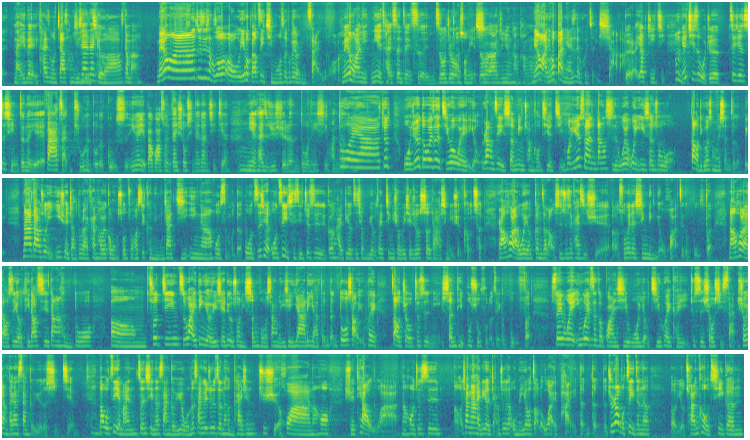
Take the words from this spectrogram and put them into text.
对，哪一类？开什么加长你型现在在给我车啊？干嘛？没有啊，就是想说哦，我以后不要自己骑摩托车，可不可以有人载我、啊？没有啊，你你也才剩这一次而已，你之后就啊说得也是对啊，健健康康没有啊，以后半年还是得回诊一下啦。对了，要积极，因为其实我觉得这件事情真的也发展出很多的故事，因为也包括说你在休息那段期间，你也开始去学了很多你喜欢的。对呀、就我觉得多亏这个机会，我也有让自己生命喘口气的机会。因为虽然当时我有问医生说我到底为什么会生这个病，那大家说以医学角度来看，他会跟我说主要是可能你们家基因啊或什么的。我之前我自己其实就是跟海蒂尔之前我们有在进修一些就是社大心理学课程，然后后来我也有跟着老师就是开始学呃所谓的心灵油画这个部分，然后后来老师有提到，其实当然很多。嗯，除了基因之外，一定有一些，例如说你生活上的一些压力啊等等，多少也会造就就是你身体不舒服的这个部分。所以我也因为这个关系，我有机会可以就是休息三休养大概三个月的时间。那我自己也蛮珍惜那三个月，我那三个月就是真的很开心，去学画啊，然后学跳舞啊，然后就是呃，像刚刚海蒂尔讲，就是我们也有找了外拍等等的，就让我自己真的呃有喘口气跟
